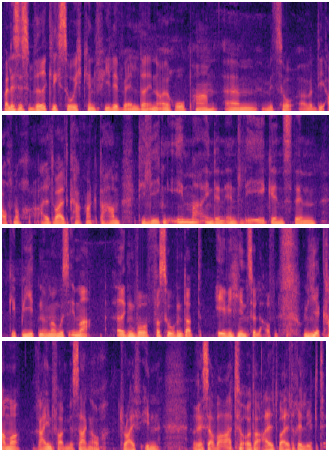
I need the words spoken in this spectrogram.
Weil es ist wirklich so, ich kenne viele Wälder in Europa, ähm, mit so, äh, die auch noch Altwaldcharakter haben, die liegen immer in den entlegensten Gebieten. Und man muss immer irgendwo versuchen, dort ewig hinzulaufen. Und hier kann man reinfahren. Wir sagen auch Drive-In-Reservat oder Altwaldrelikt.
